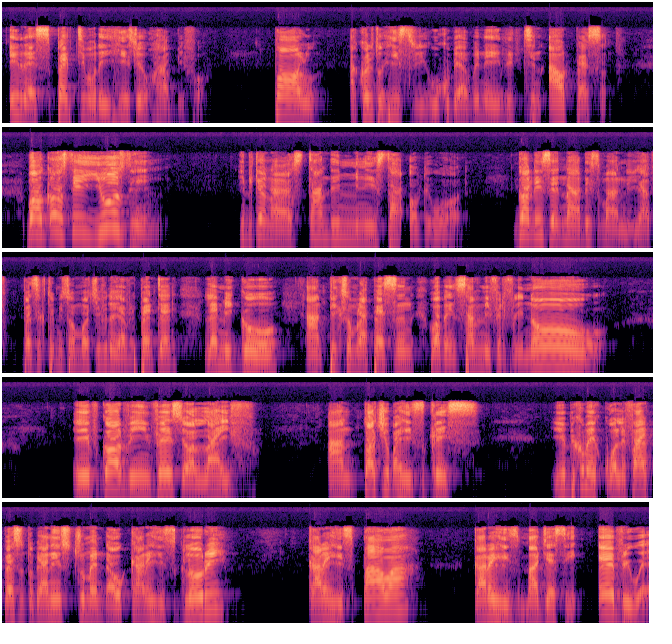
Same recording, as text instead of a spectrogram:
irrespective of the history we had before. Paul, according to history, who could have been a written out person, but God still used him. He became an outstanding minister of the word. God didn't say, now this man, you have persecuted me so much, even though you have repented, let me go and pick some other person who have been serving me faithfully. No. If God reinvents your life and touch you by his grace, you become a qualified person to be an instrument that will carry his glory, carry his power, carry his majesty everywhere.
